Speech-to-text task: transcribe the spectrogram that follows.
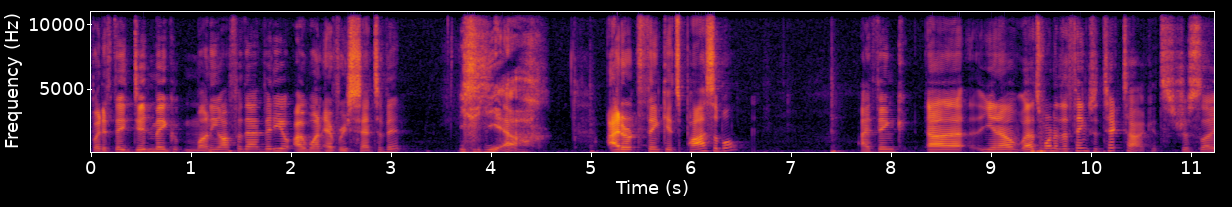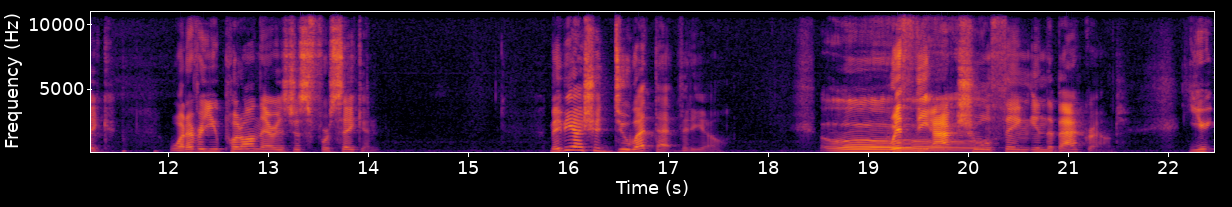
but if they did make money off of that video, I want every cent of it. yeah. I don't think it's possible. I think, uh, you know, that's one of the things with TikTok. It's just like whatever you put on there is just forsaken. Maybe I should duet that video Oh. with the actual thing in the background. You,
